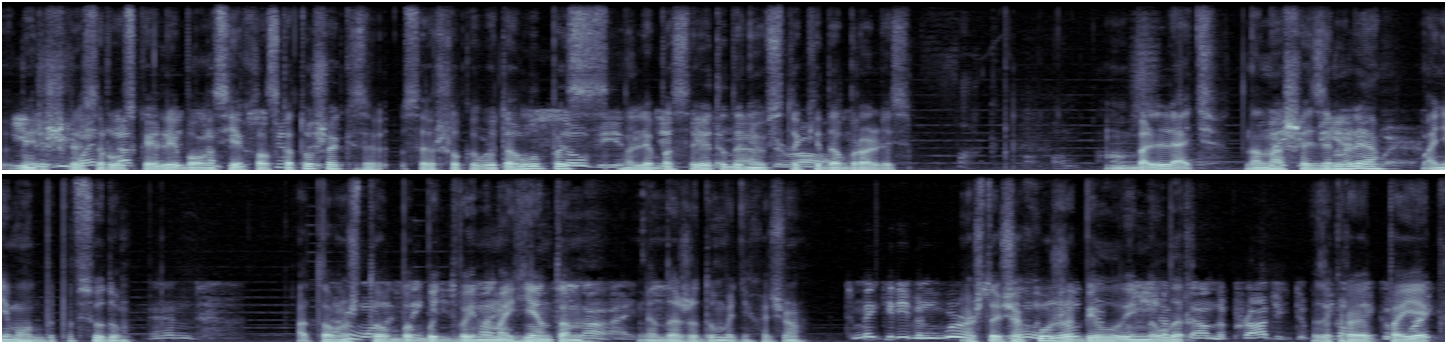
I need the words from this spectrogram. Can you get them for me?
в с русской. Либо он съехал с катушек и совершил какую-то глупость, либо советы до него все-таки добрались. Блять, на нашей земле они могут быть повсюду. О том, чтобы быть двойным агентом, я даже думать не хочу. А что еще хуже, Билл и Милдер закроют проект,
